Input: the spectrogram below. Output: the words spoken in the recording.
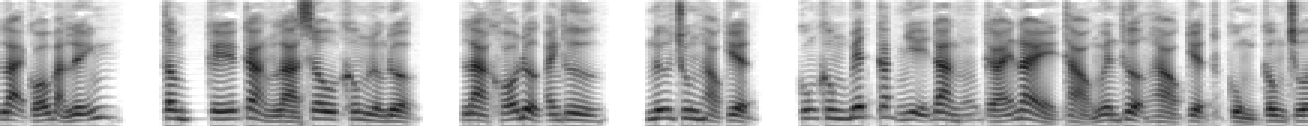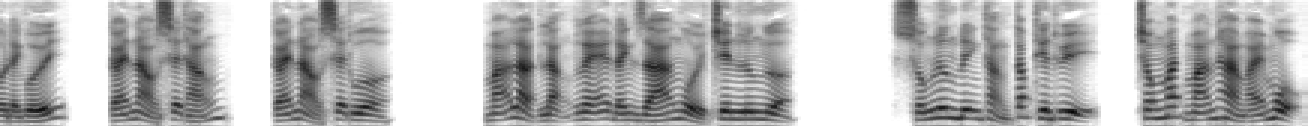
lại có bản lĩnh, tâm kế càng là sâu không lường được, là khó được anh thư, nữ trung hào kiệt, cũng không biết cắt nhị đàn cái này thảo nguyên thượng hào kiệt cùng công chúa đánh với, cái nào sẽ thắng, cái nào sẽ thua. Mã lạt lặng lẽ đánh giá ngồi trên lưng ngựa. Sống lưng đinh thẳng tắp thiên thụy, trong mắt mãn hàm ái mộ,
